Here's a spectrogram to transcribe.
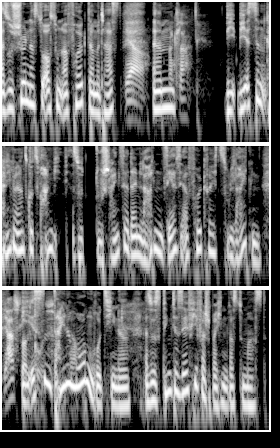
Also schön, dass du auch so einen Erfolg damit hast. Ja, Ähm, na klar. Wie, wie ist denn, kann ich mal ganz kurz fragen, wie, also du scheinst ja deinen Laden sehr, sehr erfolgreich zu leiten. Ja, es Wie läuft ist denn gut. deine ja. Morgenroutine? Also es klingt ja sehr vielversprechend, was du machst.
